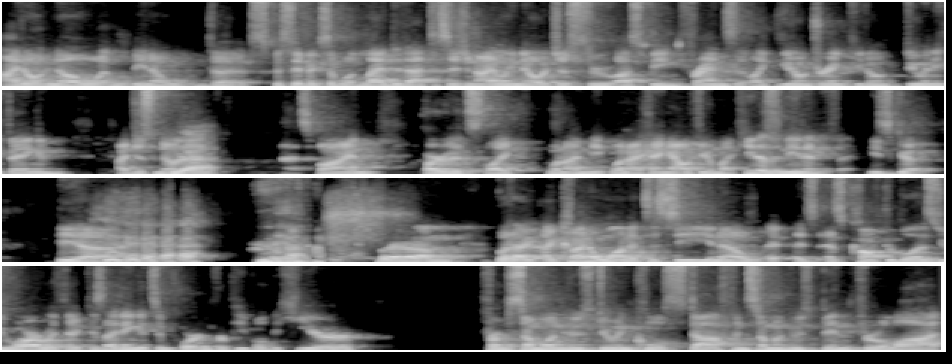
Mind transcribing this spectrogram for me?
I don't know what, you know, the specifics of what led to that decision. I only know it just through us being friends that like, you don't drink, you don't do anything. And I just know yeah. that that's fine. Part of it's like when I meet, when I hang out with you, I'm like, he doesn't need anything. He's good. He, uh, but um, but I, I kind of wanted to see, you know, as, as comfortable as you are with it, because I think it's important for people to hear from someone who's doing cool stuff and someone who's been through a lot.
